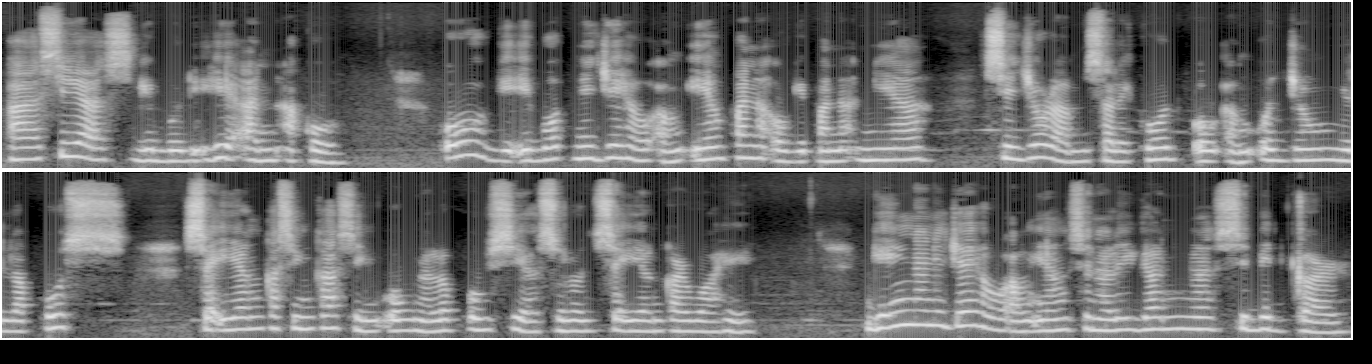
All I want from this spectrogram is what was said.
Asiyas, gibudihian ako o giibot ni Jeho ang iyang panao gipana niya si Joram sa likod o ang udyong milapos sa iyang kasing-kasing o nalapog siya sulod sa iyang karwahe. Giingna ni Jeho ang iyang sinaligan nga si Bidkar.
